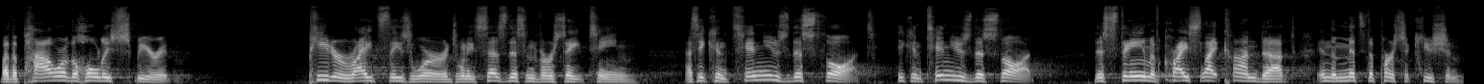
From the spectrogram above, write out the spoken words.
by the power of the Holy Spirit, Peter writes these words when he says this in verse 18, as he continues this thought. He continues this thought, this theme of Christ like conduct in the midst of persecution.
